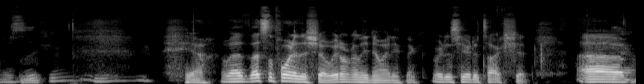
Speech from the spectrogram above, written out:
Was it? Yeah, well, that's the point of the show. We don't really know anything. We're just here to talk shit. Um, Yeah.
